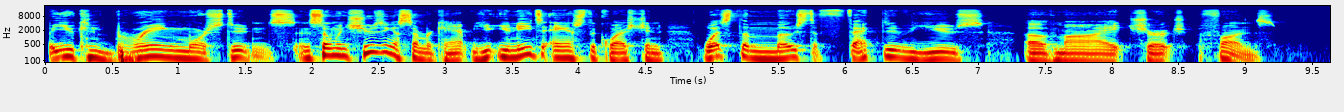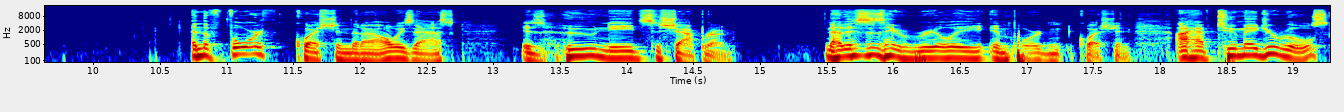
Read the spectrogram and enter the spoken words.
but you can bring more students. And so when choosing a summer camp, you, you need to answer the question what's the most effective use of my church funds? And the fourth question that I always ask is who needs to chaperone? Now, this is a really important question. I have two major rules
